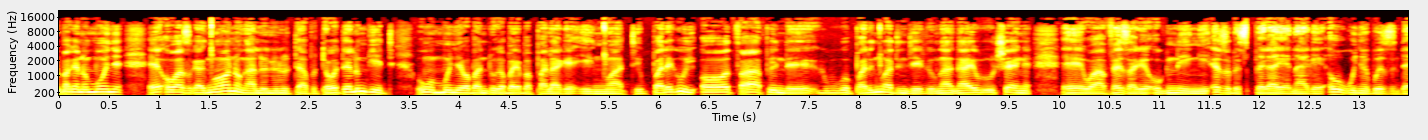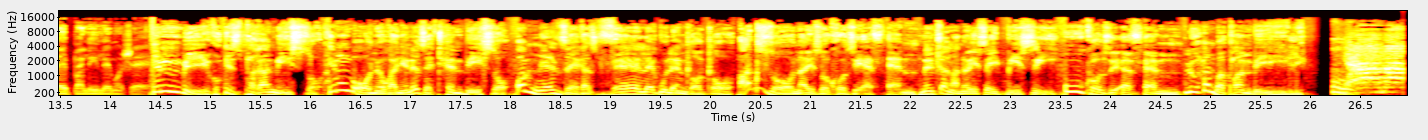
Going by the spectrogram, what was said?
Luma ke nomunye owazi kangcono ngalolu daba. Udokotela Ungidi ungomunye wabantu abaye babhala ke incwadi. Ubhale kuyi author phinde ubhala incwadi nje ngaye ushenge waveza ke okuningi ezobe sibheka yena ke okunye kwezinto ayibhalile ngoshe Imbiko isiphakamiso imbono kanye nezethembiso okungenzeka sivele kule ngxoxo. Akuzona izokhozi FM nenhlangano yeSABC ukhozi FM luhamba phambili. Yama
